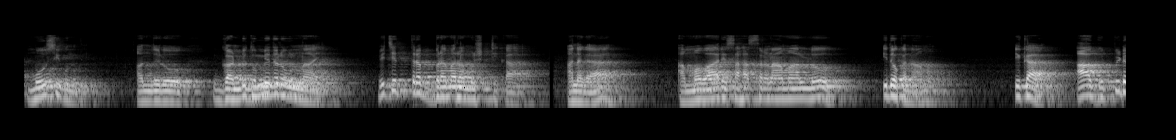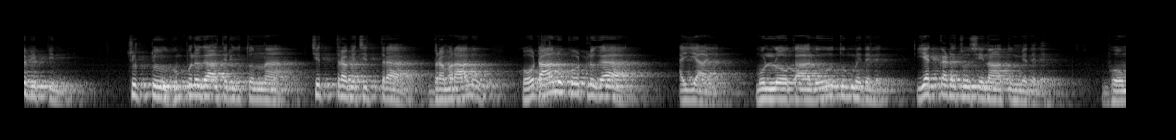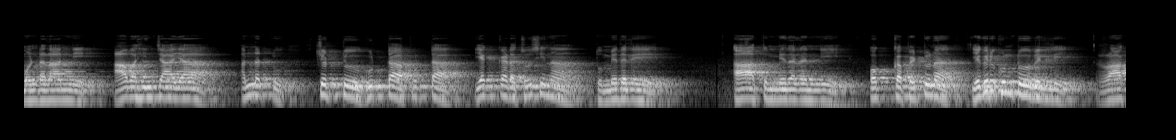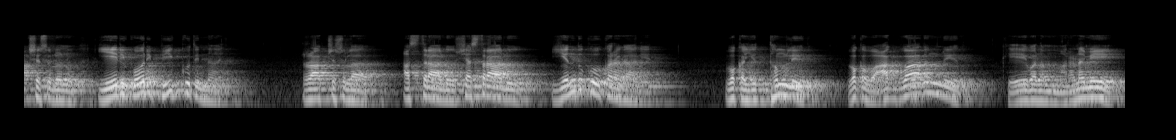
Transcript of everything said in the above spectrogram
మూసి ఉంది. అందులో గండు తుమ్మిదలు ఉన్నాయి. విచిత్ర భ్రమర ముష్టిక అనగా అమ్మవారి సహస్రనామాల్లో ఇదొక నామం. ఇక ఆ గుప్పిడ విప్పింది. చుట్టూ గుంపులుగా తిరుగుతున్న చిత్ర విచిత్ర భ్రమరాలు కోటాను కోట్లుగా అయ్యాయి. ముల్లోకాలు తుమ్మిదలే. ఎక్కడ చూసినా తుమ్మెదలే. భూమండలాన్ని ఆవహించాయా అన్నట్టు చెట్టు గుట్ట పుట్ట ఎక్కడ చూసినా తుమ్మెదలే. ఆ తుమ్మెదలన్నీ ఒక్క పెట్టున ఎగురుకుంటూ వెళ్ళి రాక్షసులను ఏరికోరి పీక్కు తిన్నాయి. రాక్షసుల అస్త్రాలు శస్త్రాలు ఎందుకు కరగాలేదు? ఒక యుద్ధం లేదు ఒక వాగ్వాదం లేదు కేవలం మరణమే.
